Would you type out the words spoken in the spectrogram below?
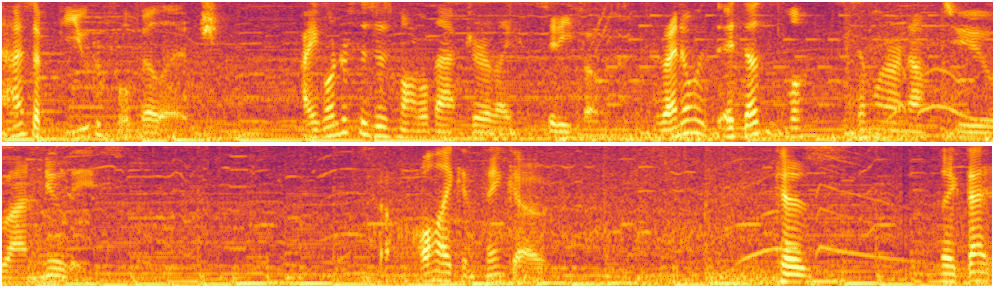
has a beautiful village. I wonder if this is modeled after like city folk. Because I know it, it, doesn't look similar enough to uh, New Leaf. So all I can think of, because like that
